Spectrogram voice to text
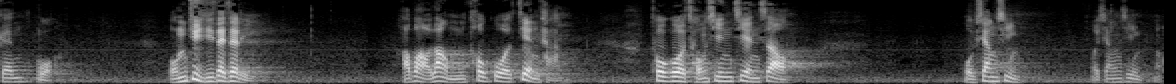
跟我，我们聚集在这里，好不好？让我们透过建堂，透过重新建造，我相信，我相信啊，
